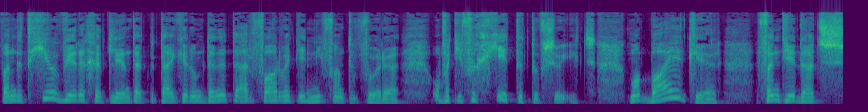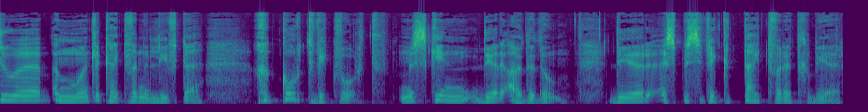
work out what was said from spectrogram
Want dit gee jou weer 'n geleentheid baie keer om dinge te ervaar wat jy nie van tevore of wat jy vergeet het of so iets. Maar baie keer vind jy dat so 'n moontlikheid van 'n liefde gekortwiek word. Miskien deur ouderdom, deur 'n spesifieke tyd wat dit gebeur.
